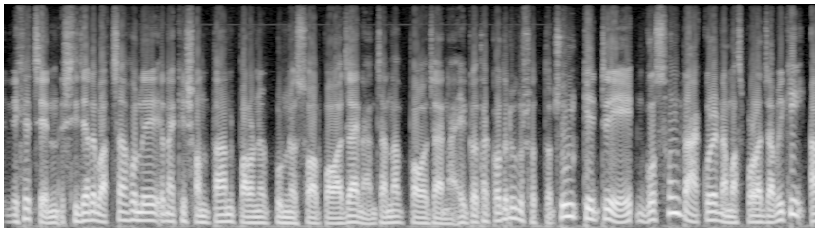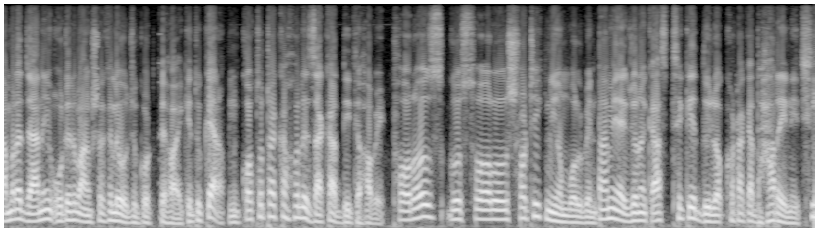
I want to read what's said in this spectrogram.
লিখেছেন সিজারে বাচ্চা হলে নাকি সন্তান পালনের পূর্ণ সব পাওয়া যায় না জান্নাত পাওয়া যায় না। এই কথা কতটুকু সত্য? চুল কেটে গোসল না করে নামাজ পড়া যাবে কি? আমরা জানি ওটের মাংস খেলে উজু করতে হয় কিন্তু কেন? কত টাকা হলে জাকাত দিতে হবে? ফরজ গোসল সঠিক নিয়ম বলবেন। আমি একজনের কাছ থেকে দুই লক্ষ টাকা ধার এনেছি।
